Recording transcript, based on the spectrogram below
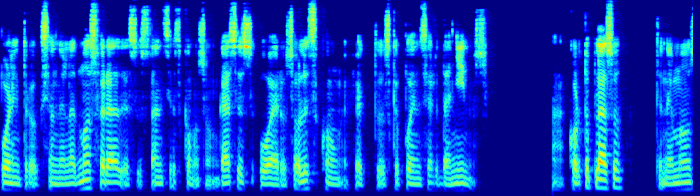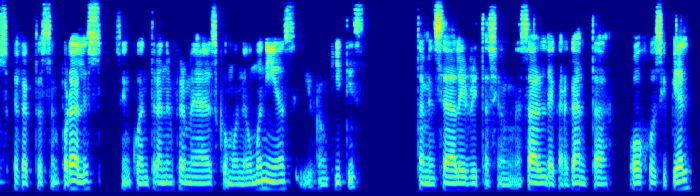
por la introducción en la atmósfera de sustancias como son gases o aerosoles con efectos que pueden ser dañinos. A corto plazo, tenemos efectos temporales, se encuentran enfermedades como neumonías y bronquitis, también se da la irritación nasal de garganta, ojos y piel.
